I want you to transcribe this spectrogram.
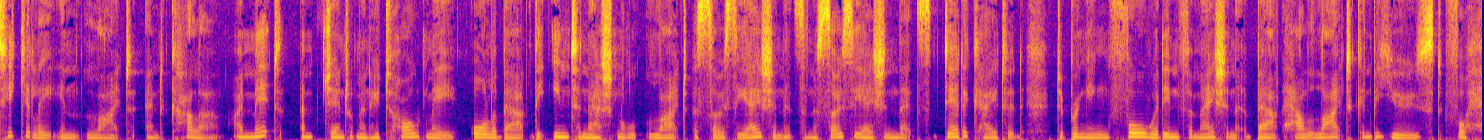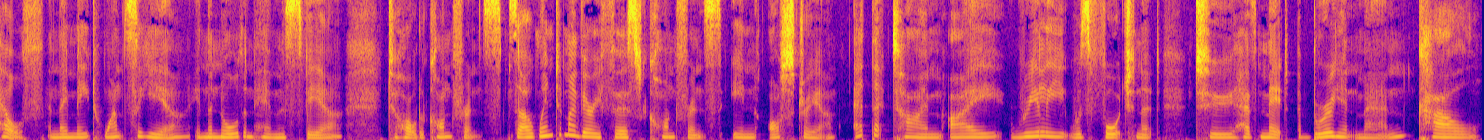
particularly in light and colour. I met a gentleman who told me all about the International Light Association. It's an association that's dedicated to bringing forward information about how light can be used for health, and they meet once a year in the Northern Hemisphere to hold a conference. So I went to my very first conference in Austria. At that time, I really was fortunate to have met a brilliant man, Karl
